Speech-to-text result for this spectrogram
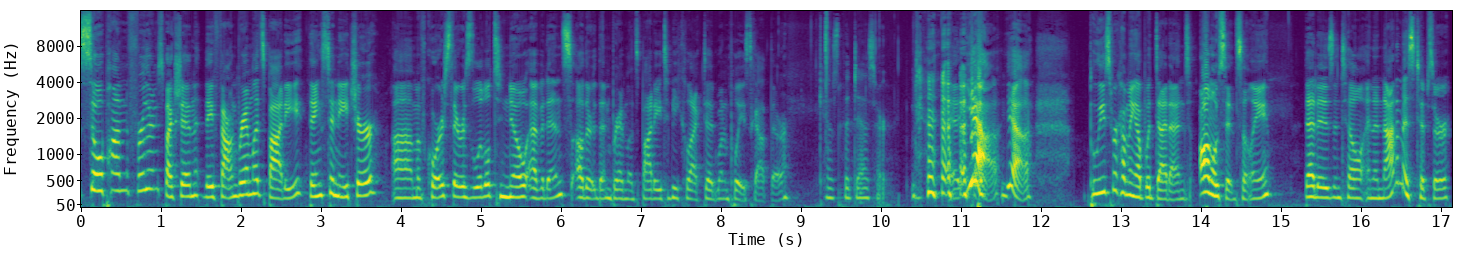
So upon further inspection, they found Bramlett's body. Thanks to nature, um, of course, there was little to no evidence other than Bramlett's body to be collected when police got there. Because the desert. Yeah, yeah. Police were coming up with dead ends almost instantly. That is until an anonymous tipster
